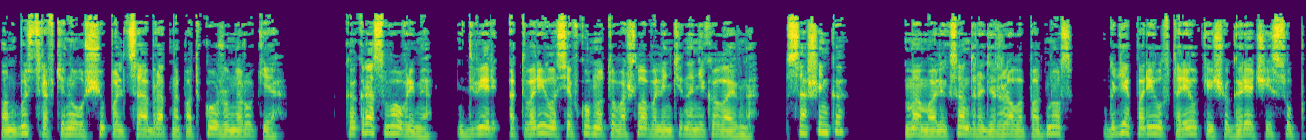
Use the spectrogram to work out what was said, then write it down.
Он быстро втянул щупальца обратно под кожу на руке. Как раз вовремя. Дверь отворилась, и в комнату вошла Валентина Николаевна. «Сашенька?» Мама Александра держала поднос, где парил в тарелке еще горячий суп.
